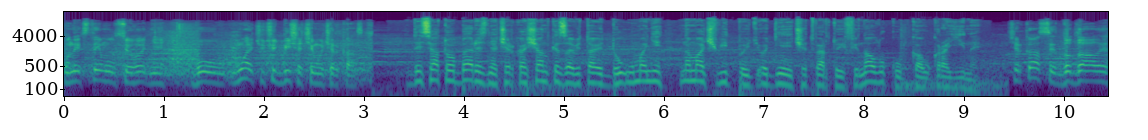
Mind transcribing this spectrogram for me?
У них стимул сьогодні був ну, чуть-чуть більше, ніж у Черкас. 10 березня черкащанки завітають до Умані на матч відповідь однієї четвертої фіналу Кубка України. Черкаси додали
